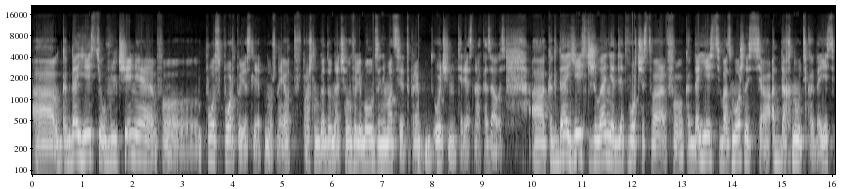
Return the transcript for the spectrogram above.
А, когда есть увлечение в, по спорту, если это нужно. Я вот в прошлом году начал волейболом заниматься, это прям очень интересно оказалось. А, когда есть желание для творчества, когда есть возможность а, отдохнуть, когда есть,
